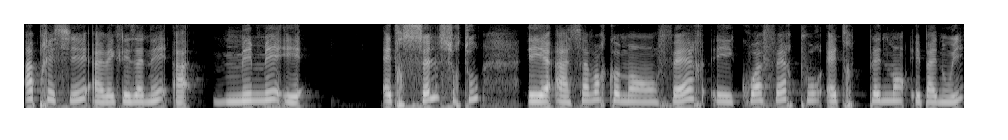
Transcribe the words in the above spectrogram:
apprécié avec les années à m'aimer et être seule surtout et à savoir comment faire et quoi faire pour être pleinement épanouie.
